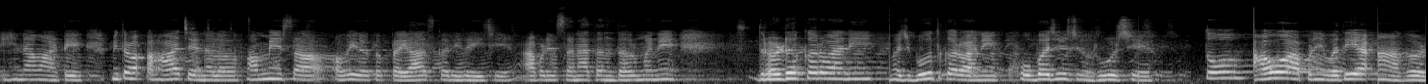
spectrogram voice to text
એના માટે. મિત્રો, આ ચેનલ હંમેશા અવિરત પ્રયાસ કરી રહી છે. આપણે સનાતન ધર્મને દ્રઢ કરવાની, મજબૂત કરવાની ખૂબ જ જરૂર છે. તો આવો આપણે વધીએ આગળ,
